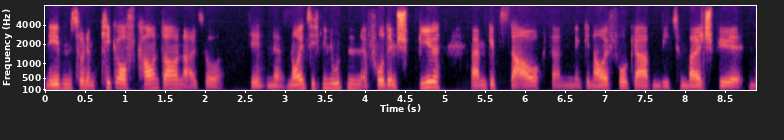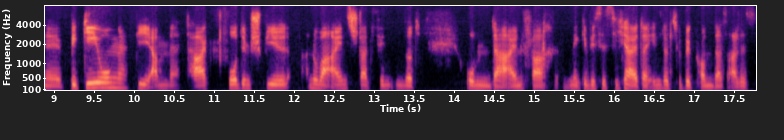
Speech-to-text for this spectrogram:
neben so einem Kick-Off-Countdown, also den 90 Minuten vor dem Spiel, ähm, gibt es da auch dann genaue Vorgaben, wie zum Beispiel eine Begehung, die am Tag vor dem Spiel Nummer eins stattfinden wird um da einfach eine gewisse Sicherheit dahinter zu bekommen, dass alles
